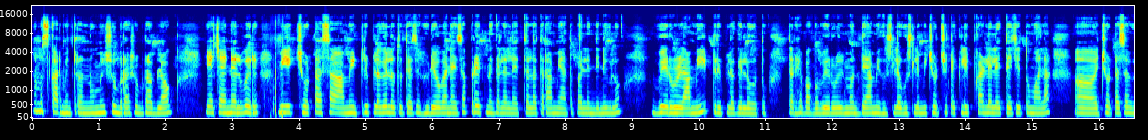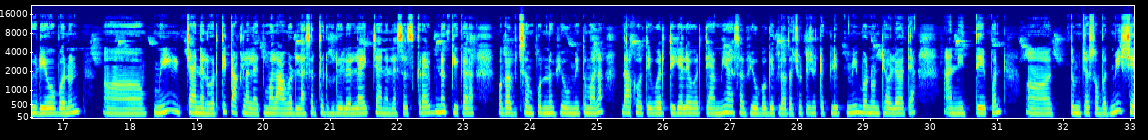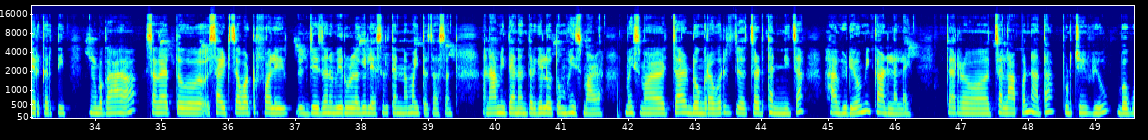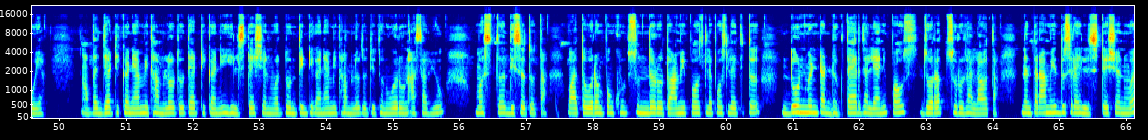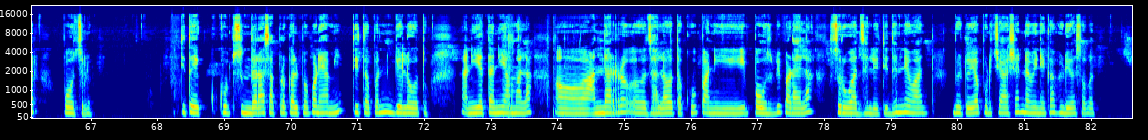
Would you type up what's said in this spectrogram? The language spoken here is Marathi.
नमस्कार मित्रांनो मी शुभ्रा शुभ्रा ब्लॉग. या चॅनलवर मी एक छोटासा आम्ही ट्रिपला गेलो होतो त्याचा व्हिडिओ बनायचा प्रयत्न केलेला आहे. चला तर आम्ही आता पहिल्यांदा निघलो. वेरूळला आम्ही ट्रिपला गेलो होतो. तर हे बघा वेरूळमध्ये आम्ही घुसले घुसले मी छोटे छोटे क्लिप काढलेले आहेत त्याचे तुम्हाला छोटासा व्हिडिओ बनून मी चॅनलवरती टाकलेला आहे. तुम्हाला आवडला असेल तर व्हिडिओला लाईक चॅनलला सबस्क्राईब नक्की करा. बघा संपूर्ण व्ह्यू मी तुम्हाला दाखवते. वरती गेल्यावरती आम्ही असा व्ह्यू बघितला होता. छोटे छोटे क्लिप मी बनवून ठेवल्या होत्या. आणि ते पण तुमच्यासोबत मी शेअर करते. बघा हा सगळ्यात साईडचा वॉटरफॉल आहे. जे जण वेरूळला गेले असेल त्यांना माहीतच असेल आणि आम्ही त्यानंतर गेलो होतो म्हैसमाळा. म्हैसमाळच्या डोंगरावर ज- हा व्हिडिओ मी काढलेला आहे. तर चला आपण आता पुढचे व्ह्यू बघूया. आता ज्या ठिकाणी आम्ही थांबलो होतो त्या ठिकाणी हिल स्टेशनवर दोन तीन ठिकाणी आम्ही थांबलो होतो तिथून वरून असा व्ह्यू मस्त दिसत होता. वातावरण पण खूप सुंदर होतं. आम्ही पोहोचल्या पोहोचल्या तिथं दोन मिनटात ढग तयार झाले आणि पाऊस जोरात सुरू झाला होता. नंतर आम्ही दुसऱ्या हिल स्टेशनवर पोहोचलो. तिथं एक खूप सुंदर असा प्रकल्प पण आहे आम्ही तिथं पण गेलो होतो. आणि येताना आम्हाला अंधार झाला होता खूप आणि पाऊस बी पडायला सुरुवात झाली होती. धन्यवाद. भेटूया पुढच्या अशा नवीन एका व्हिडिओसोबत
